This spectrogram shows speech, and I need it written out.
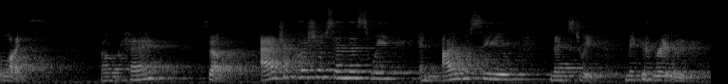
life, okay? So add your push-ups in this week, and I will see you next week. Make it a great week.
